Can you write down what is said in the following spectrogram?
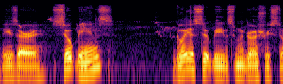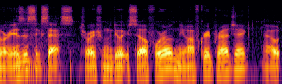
These are soup beans, Goya soup beans from the grocery store. Is a success. Troy from the Do-It-Yourself World and the Off-Grid Project, out.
